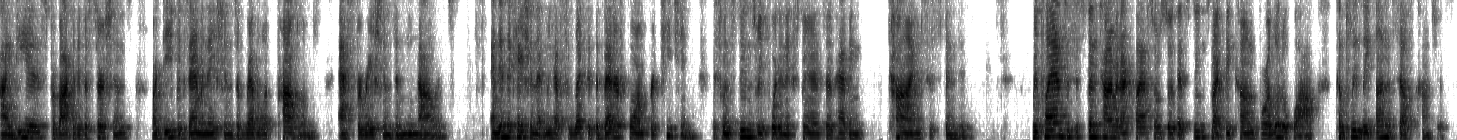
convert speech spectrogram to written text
ideas, provocative assertions, or deep examinations of relevant problems, aspirations, and new knowledge. An indication that we have selected the better form for teaching is when students report an experience of having time suspended. We plan to suspend time in our classroom so that students might become, for a little while, completely unself conscious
